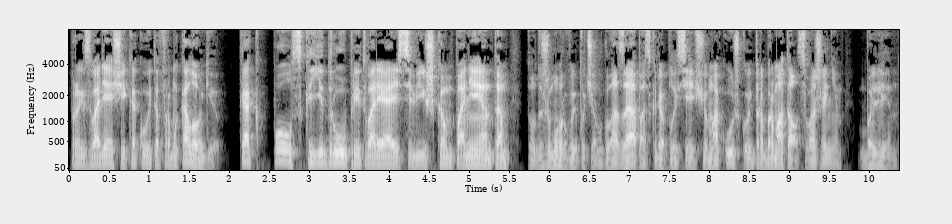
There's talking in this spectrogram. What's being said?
производящей какую-то фармакологию. Как полз к ядру, притворяясь виш-компонентом. Тут жмур выпучил глаза, поскреб лысеющую макушку и пробормотал с уважением. Блин,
